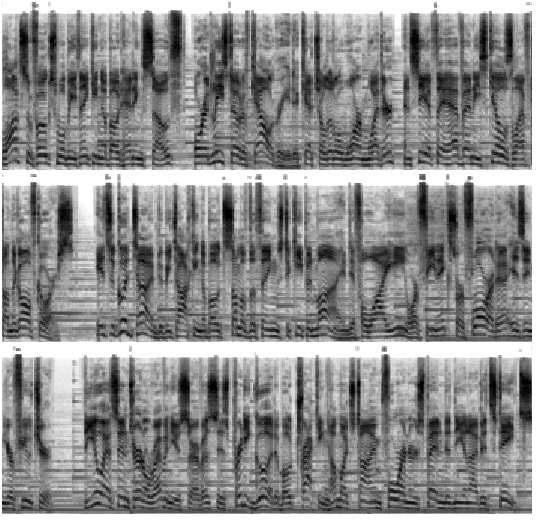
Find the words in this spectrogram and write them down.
lots of folks will be thinking about heading south, or at least out of Calgary, to catch a little warm weather and see if they have any skills left on the golf course. It's a good time to be talking about some of the things to keep in mind if Hawaii or Phoenix or Florida is in your future. The U.S. Internal Revenue Service is pretty good about tracking how much time foreigners spend in the United States.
